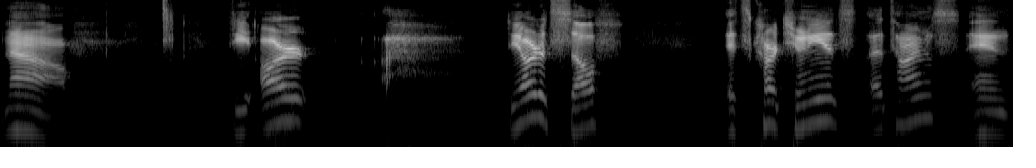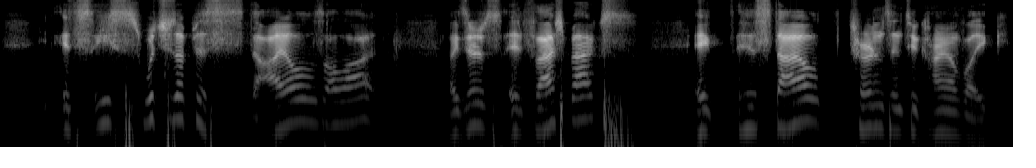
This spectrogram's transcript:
Now, the art, the art itself, it's cartoony at times, and it's he switches up his styles a lot. Like there's in flashbacks, it his style turns into kind of like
